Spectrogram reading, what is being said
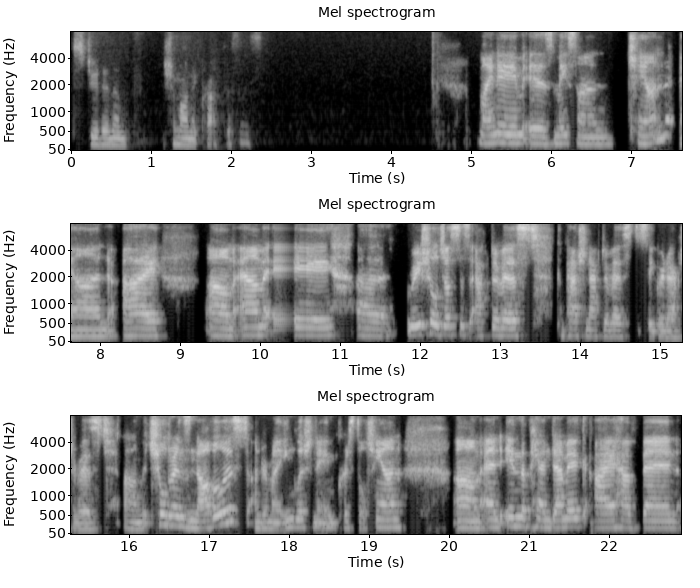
student of shamanic practices. My name is Mason Chan, and I um, am a, a, racial justice activist, compassion activist, sacred activist, um, children's novelist under my English name, Crystal Chan. Um, and in the pandemic, I have been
